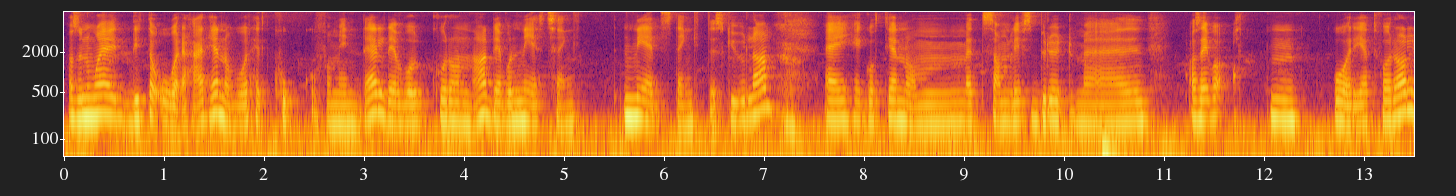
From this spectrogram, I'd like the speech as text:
Altså nå er Dette året her har nå vært helt ko-ko for min del. Det har vært korona, det har vært nedstengt nedstengte skoler. Jeg har gått gjennom et samlivsbrudd med Altså, jeg var 18 år i et forhold.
